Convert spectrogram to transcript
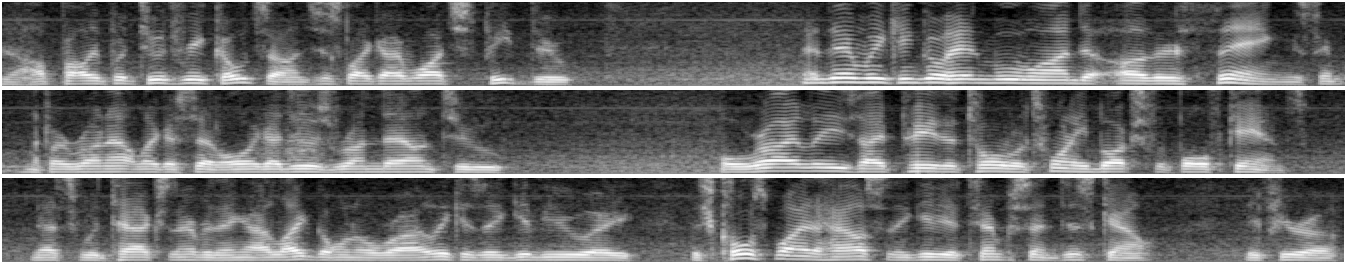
know, I'll probably put two, three coats on, just like I watched Pete do. And then we can go ahead and move on to other things. And if I run out, like I said, all I got to do is run down to O'Reilly's. I paid a total of 20 bucks for both cans. That's with tax and everything. I like going to O'Reilly because they give you a, it's close by the house and they give you a 10% discount if you're a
